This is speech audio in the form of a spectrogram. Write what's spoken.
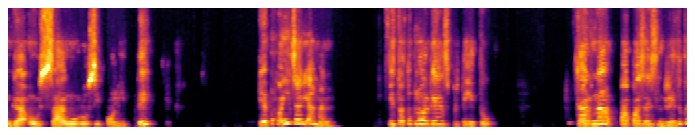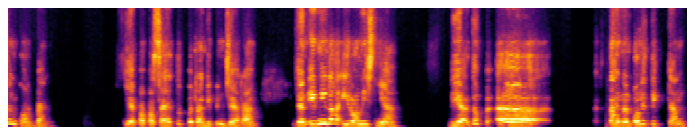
nggak usah ngurusi politik, ya pokoknya cari aman." Itu tuh keluarga yang seperti itu. Karena papa saya sendiri itu kan korban. Ya, papa saya itu pernah di penjara dan inilah ironisnya. Dia tuh eh, tahanan politik kan.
